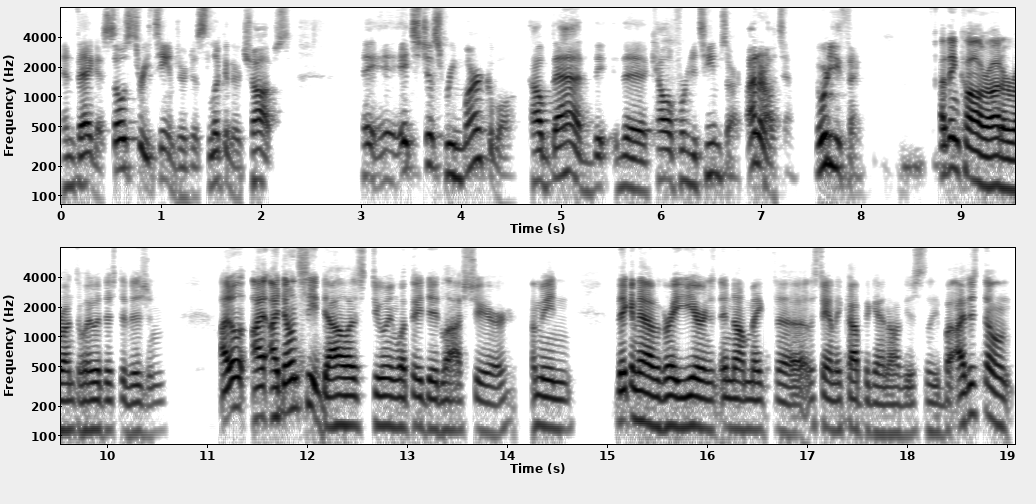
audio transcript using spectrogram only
And Vegas, those three teams are just licking their chops. It- It's just remarkable how bad the, the California teams are. I don't know, Tim. What do you think? I think Colorado runs away with this division. I don't. I, I don't see Dallas doing what they did last year. I mean, they can have a great year and, and not make the, the Stanley Cup again, obviously. But I just don't.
